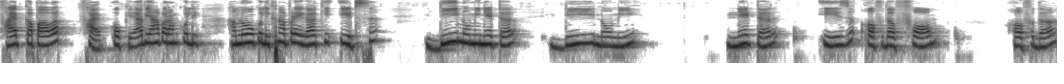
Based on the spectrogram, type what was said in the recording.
फाइव का पावर फाइव ओके अब यहाँ पर हमको हम लोगों को लिखना पड़ेगा कि it's denominator denominator is of the form of the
